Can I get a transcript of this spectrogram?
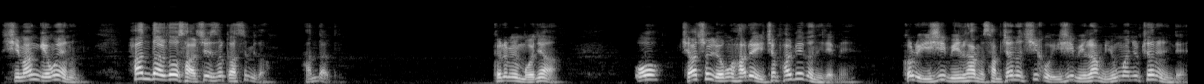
심한 경우에는 한 달도 살 수 있을 것 같습니다. 한 달도. 그러면 뭐냐? 어? 지하철 요금 하루에 2,800원이라며. 그리고 22일 하면 3,000원 치고 22일 하면 66,000원인데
